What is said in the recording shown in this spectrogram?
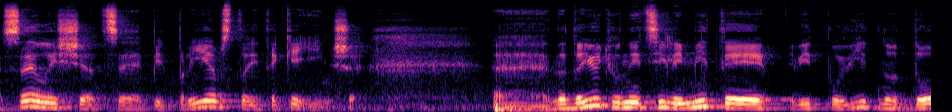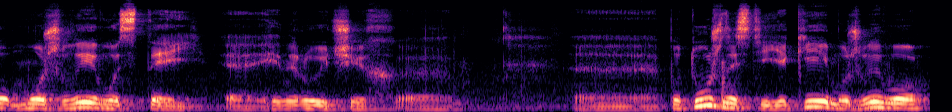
селища, це підприємства і таке інше. Е, Надають вони ці ліміти відповідно до можливостей е, генеруючих е, потужності, які можливо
